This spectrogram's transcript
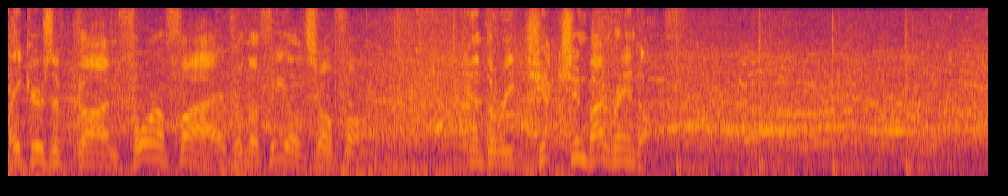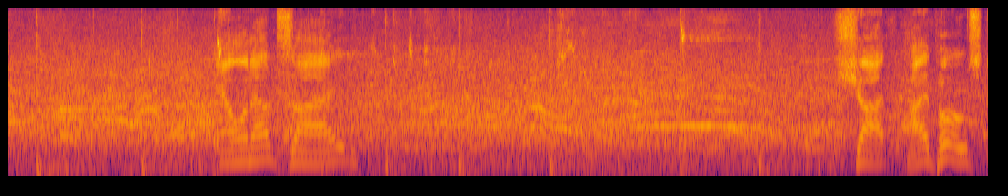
Lakers have gone four of five from the field so far. And the rejection by Randolph. Allen outside. Shot, high post.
